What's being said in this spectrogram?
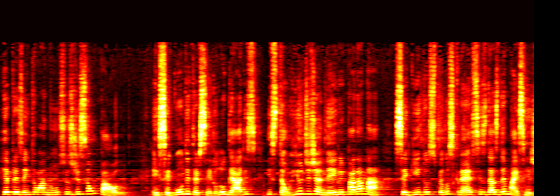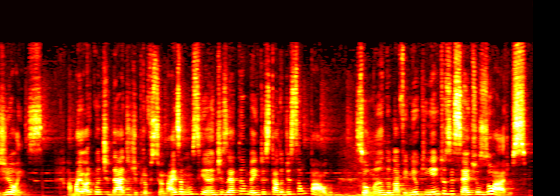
representam anúncios de São Paulo. Em segundo e terceiro lugares estão Rio de Janeiro e Paraná, seguidos pelos creces das demais regiões. A maior quantidade de profissionais anunciantes é também do estado de São Paulo, somando 9.507 usuários.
